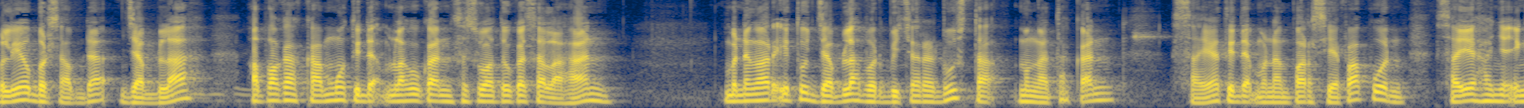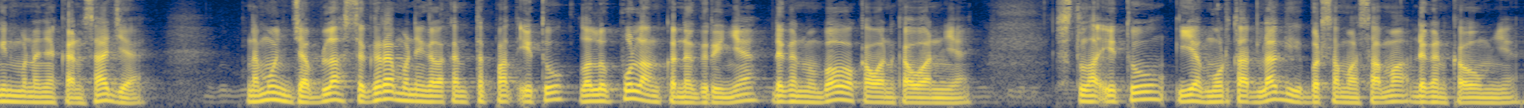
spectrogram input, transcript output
Beliau bersabda, Jablah, apakah kamu tidak melakukan sesuatu kesalahan? Mendengar itu Jablah berbicara dusta, mengatakan, saya tidak menampar siapa pun, saya hanya ingin menanyakan saja. Namun Jablah segera meninggalkan tempat itu lalu pulang ke negerinya dengan membawa kawan-kawannya. Setelah itu, ia murtad lagi bersama-sama dengan kaumnya.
